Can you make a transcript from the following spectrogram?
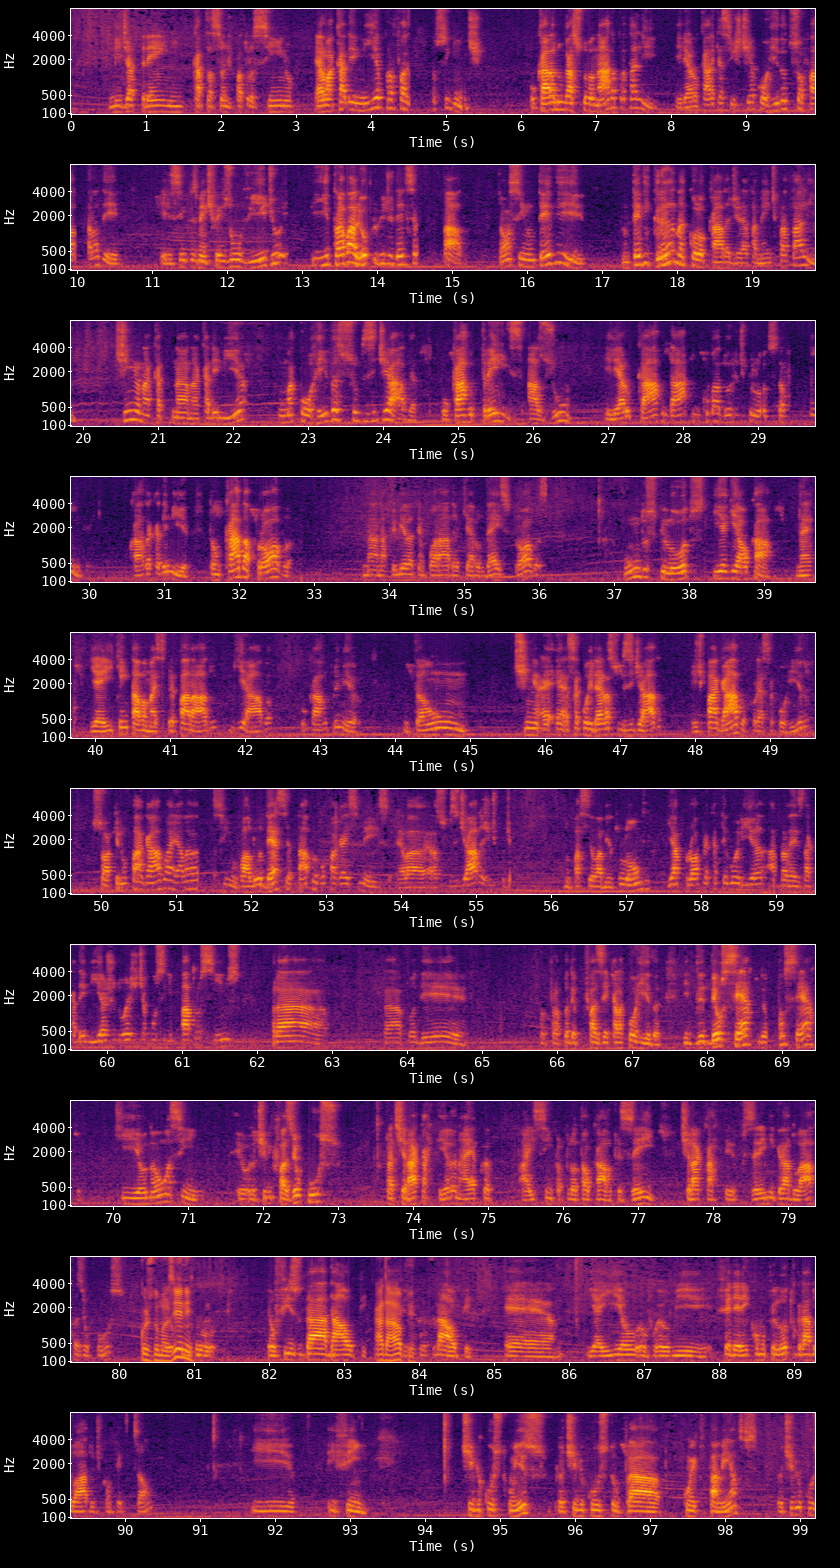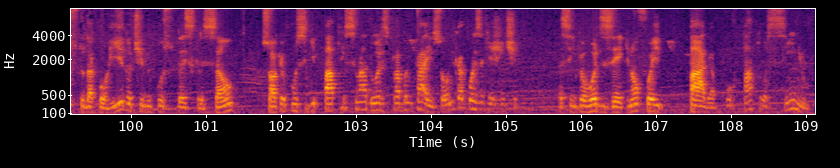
media training, captação de patrocínio. Era uma academia para fazer o seguinte: o cara não gastou nada para estar tá ali. Ele era o cara que assistia a corrida do sofá da sala dele. Ele simplesmente fez um vídeo e trabalhou para o vídeo dele ser postado. Então, assim, não teve, não teve grana colocada diretamente para estar tá ali. Tinha na, na, na, academia uma corrida subsidiada. O carro 3 azul, ele era o carro da incubadora de pilotos da Inter, o carro da academia. Então, cada prova na, na primeira temporada, que eram 10 provas, um dos pilotos ia guiar o carro, né? E aí quem estava mais preparado guiava o carro primeiro. Então, tinha é, é, essa corrida era subsidiada, a gente pagava por essa corrida, só que não pagava ela, assim, o valor dessa etapa eu vou pagar esse mês. Ela era subsidiada, a gente podia no parcelamento longo e a própria categoria, através da academia, ajudou a gente a conseguir patrocínios para poder para poder fazer aquela corrida. E deu certo, deu tão certo que eu não, assim, eu, eu tive que fazer o curso para tirar a carteira. Na época, aí sim, para pilotar o carro, precisei tirar a carteira, precisei me graduar, fazer o curso. Curso do Manzini? Eu, eu fiz o da, da Alp. Ah, da Alp. curso da Alp. É, e aí eu, eu, eu me federei como piloto graduado de competição. E, enfim, tive custo com isso, eu tive custo pra, com equipamentos, eu tive o custo da corrida, eu tive o custo da inscrição, só que eu consegui patrocinadores para bancar isso. A única coisa que a gente, assim, que eu vou dizer que não foi paga por patrocínio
